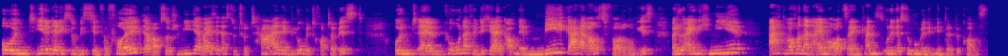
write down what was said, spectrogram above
und jeder, der dich so ein bisschen verfolgt, auch auf Social Media, weiß ja, dass du total der Globetrotter bist. Und ähm, Corona für dich ja halt auch eine mega Herausforderung ist, weil du eigentlich nie acht Wochen an einem Ort sein kannst, ohne dass du Hummeln im Hintern bekommst.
